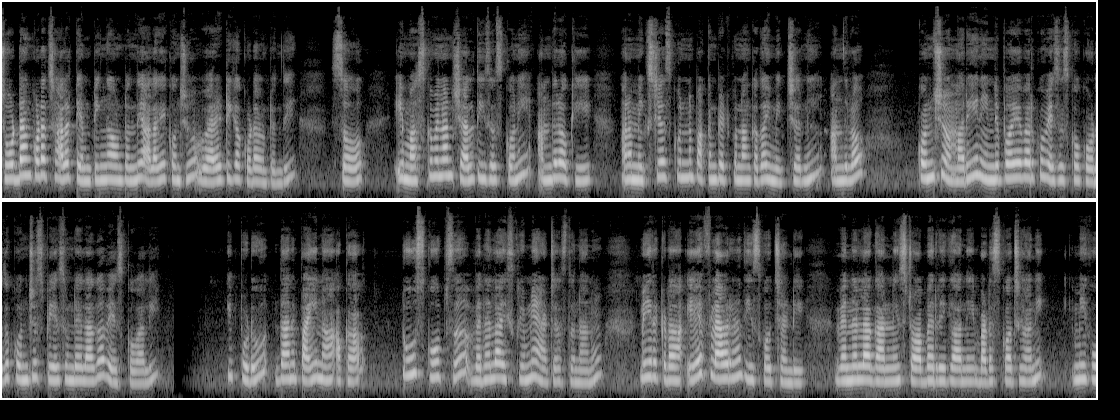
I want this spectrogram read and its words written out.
చూడడానికి కూడా చాలా టెంప్టింగ్గా ఉంటుంది. అలాగే కొంచెం వెరైటీగా కూడా ఉంటుంది. సో ఈ మస్క్ మిలాన్ షెల్ తీసేసుకొని అందులోకి మనం మిక్స్ చేసుకున్న పక్కన పెట్టుకున్నాం కదా ఈ మిక్చర్ని అందులో కొంచెం మరీ నిండిపోయే వరకు వేసేసుకోకూడదు. కొంచెం స్పేస్ ఉండేలాగా వేసుకోవాలి. ఇప్పుడు దానిపైన ఒక టూ స్కూప్స్ వెనెలా ఐస్ క్రీమ్ని యాడ్ చేస్తున్నాను. మీరు ఇక్కడ ఏ ఫ్లేవర్ అయినా తీసుకోవచ్చండి. వెనెలా కానీ స్ట్రాబెర్రీ కానీ బటర్ స్కాచ్ కానీ మీకు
